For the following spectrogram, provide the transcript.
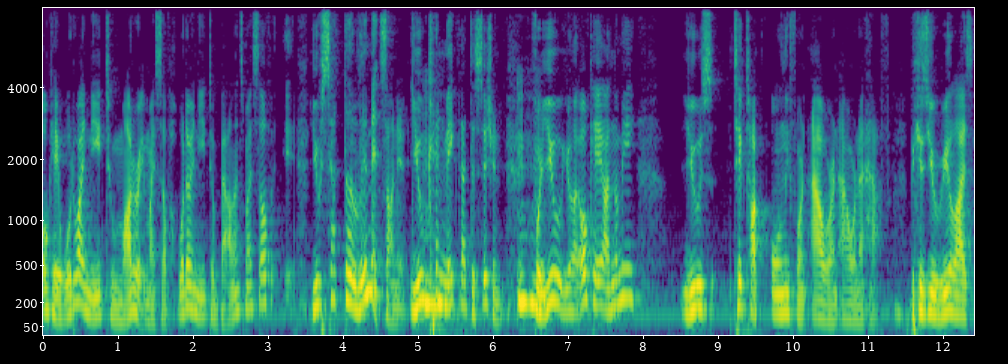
okay, what do I need to moderate myself? What do I need to balance myself? You set the limits on it. You can make that decision. For you, you're like, okay, uh, let me use TikTok only for an hour, an hour and a half, because you realize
